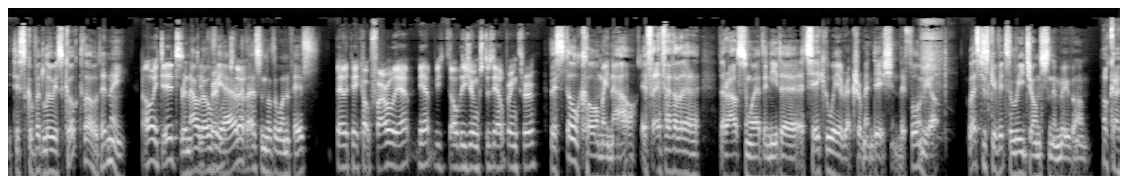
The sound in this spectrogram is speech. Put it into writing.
He discovered Lewis Cook though, didn't he? Oh, he did. Ronaldo He did very Vieira, so. that's another one of his. Bailey Peacock Farrell, yeah, yeah. All these youngsters he helped bring through. They still call me now. If, if ever they're, they're out somewhere, they need a, a takeaway recommendation. They phone me up. Let's just give it to Lee Johnson and move on. Okay.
